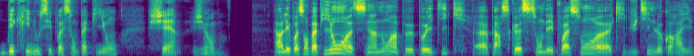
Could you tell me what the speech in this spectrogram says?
Décris-nous ces poissons papillons, cher Jérôme. Alors les poissons papillons, euh, c'est un nom un peu poétique euh, parce que ce sont des poissons euh, qui butinent le corail,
